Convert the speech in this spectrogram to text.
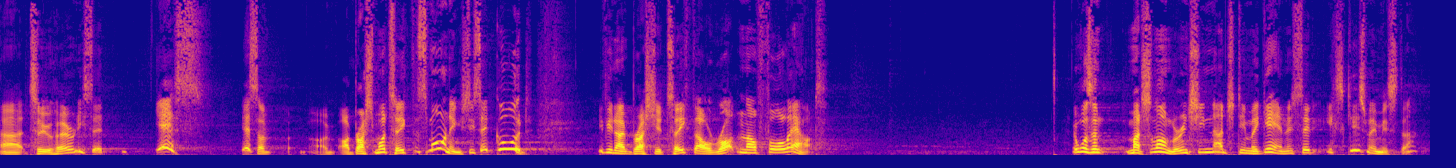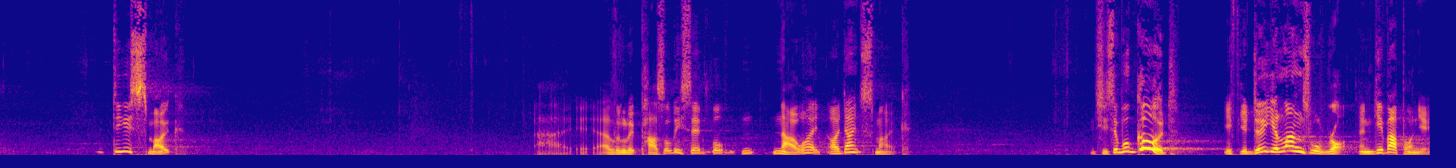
uh, to her, and he said, Yes, yes, I, I, I brushed my teeth this morning. She said, Good. If you don't brush your teeth, they'll rot and they'll fall out. It wasn't much longer, and she nudged him again and said, Excuse me, mister, do you smoke? Uh, a little bit puzzled, he said, Well, n- no, I, I don't smoke. And she said, Well, good. If you do, your lungs will rot and give up on you.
